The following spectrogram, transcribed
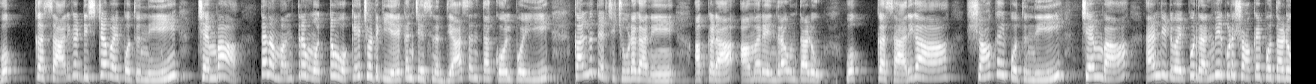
ఒక్కసారిగా డిస్టర్బ్ అయిపోతుంది. చెంబా తన మంత్రం మొత్తం ఒకే చోటకి ఏకం చేసిన ధ్యాసంతా కోల్పోయి కళ్ళు తెరిచి చూడగానే అక్కడ అమరేంద్ర ఉంటాడు. ఒక్కసారిగా షాక్ అయిపోతుంది. చెంబ అండ్ ఇటువైపు రణ్వీర్ కూడా షాక్ అయిపోతాడు.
